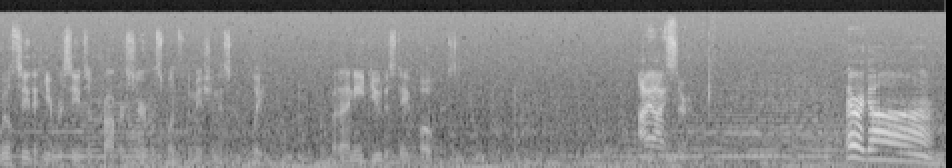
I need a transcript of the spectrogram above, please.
We'll see that he receives a proper service once the mission is complete. But I need you to stay focused. Aye, aye, sir. Paragon!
